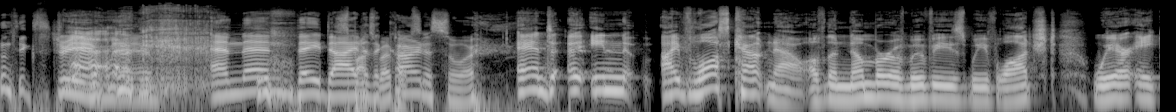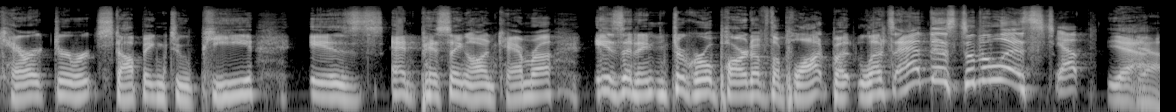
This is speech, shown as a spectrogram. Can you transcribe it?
Extreme man. And then they die to the by carnosaur. And uh, in I've lost count now of the number of movies we've watched where a character stopping to pee is and pissing on camera is an integral part of the plot, but let's add this to the list. Yep. Yeah. Yeah.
